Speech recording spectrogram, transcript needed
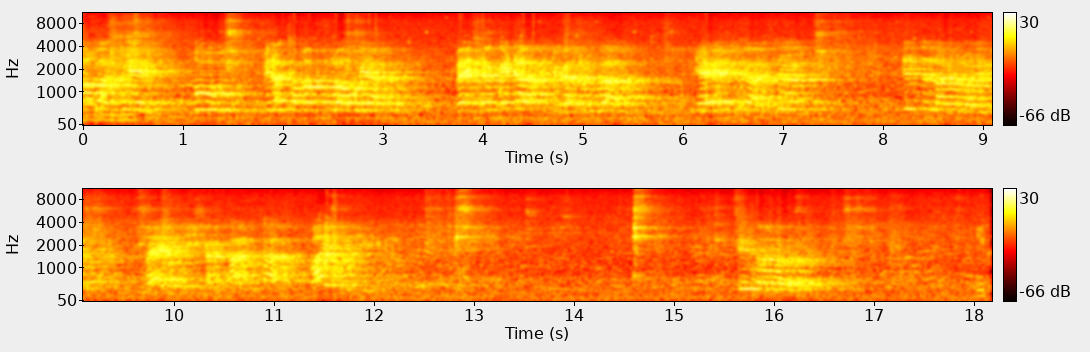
ਖਾਦ ਵਾਸਤੇ। ਸੋ ਮੇਰਾ ਸਮਾਂ ਪੂਰਾ ਹੋ ਗਿਆ। ਮੈਂ ਇੰਨਾ ਕਹਿਣਾ ਜਗ੍ਹਾ ਲਊਗਾ। ਜੈ ਭਾਰਤ। ਜਿਸ ਲੜ ਵਾਲੇ ਵਾਹਿਗੁਰੂ ਜੀ ਕਾ ਖਾਲਸਾ ਵਾਹਿਗੁਰੂ ਜੀ ਕੀ ਫਤਿਹ ਇੱਕ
